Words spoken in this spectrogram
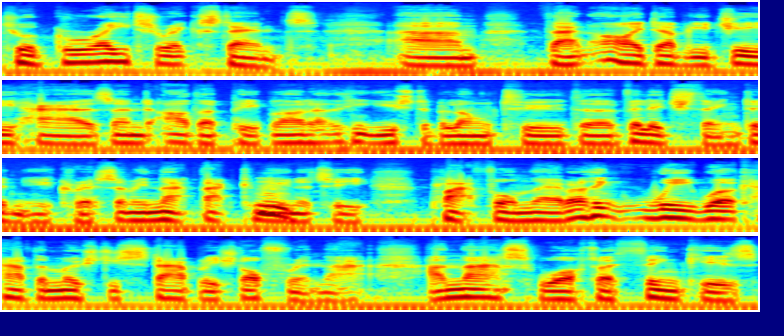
to a greater extent. Um, that IWG has and other people. I think used to belong to the Village thing, didn't you, Chris? I mean that that community mm. platform there. But I think WeWork have the most established offer in that, and that's what I think is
